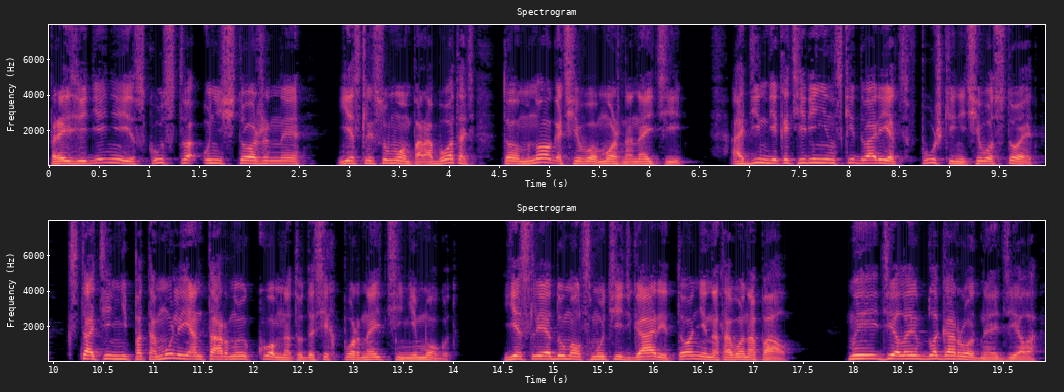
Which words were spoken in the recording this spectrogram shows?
произведения искусства, уничтоженные. Если с умом поработать, то много чего можно найти. Один Екатерининский дворец в Пушкине чего стоит. Кстати, не потому ли янтарную комнату до сих пор найти не могут? Если я думал смутить Гарри, то не на того напал. Мы делаем благородное дело.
